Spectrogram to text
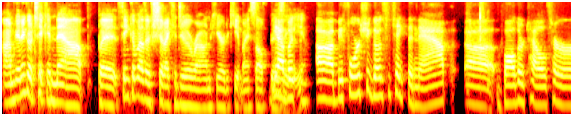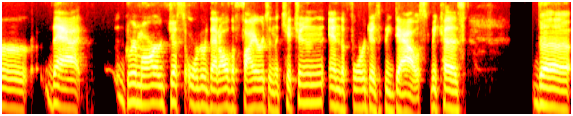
I'm gonna go take a nap, but think of other shit I could do around here to keep myself busy. Yeah, but uh, before she goes to take the nap, uh, Balder tells her that Grimarr just ordered that all the fires in the kitchen and the forges be doused because the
